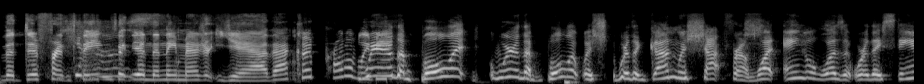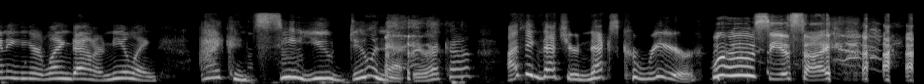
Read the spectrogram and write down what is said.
the different things and, then they measure. Yeah, that could probably Where be. the bullet where the bullet was where the gun was shot from. What angle was it? Were they standing or laying down or kneeling? I can see Mhm. you doing that, Erica. I think that's your next career. Woohoo, CSI.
